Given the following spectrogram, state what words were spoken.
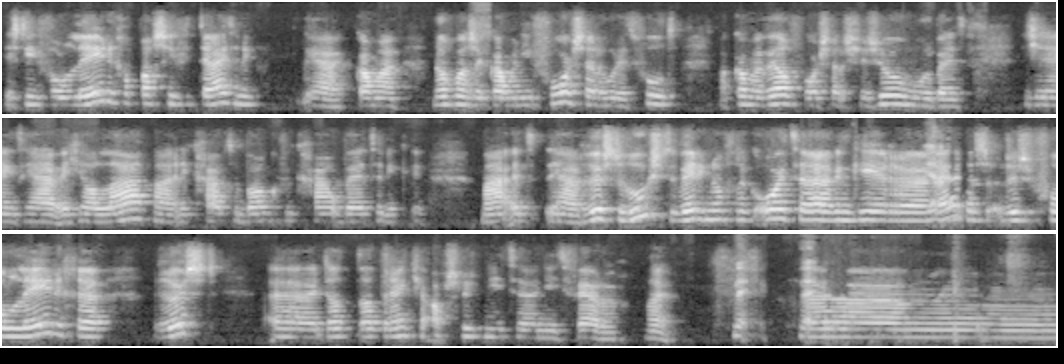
is die volledige passiviteit. En ik, ja, ik kan me, nogmaals, ik kan me niet voorstellen hoe dit voelt. Maar ik kan me wel voorstellen als je zo moe bent. Dat je denkt, ja, weet je al, laat maar. En ik ga op de bank of ik ga op bed. En ik, maar het, ja, rust roest, weet ik nog dat ik ooit uh, een keer, uh, hè, dus, dus volledige rust, uh, dat, dat brengt je absoluut niet, niet verder. Nee. nee, nee. Um,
